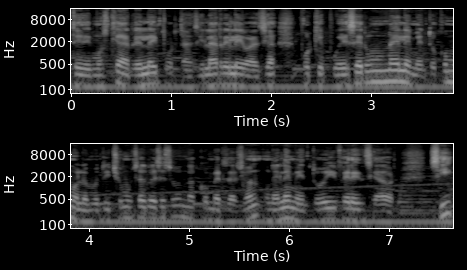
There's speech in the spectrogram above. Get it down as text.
tenemos que darle la importancia y la relevancia porque puede ser un elemento, como lo hemos dicho muchas veces en la conversación, un elemento diferenciador, ¿sí?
